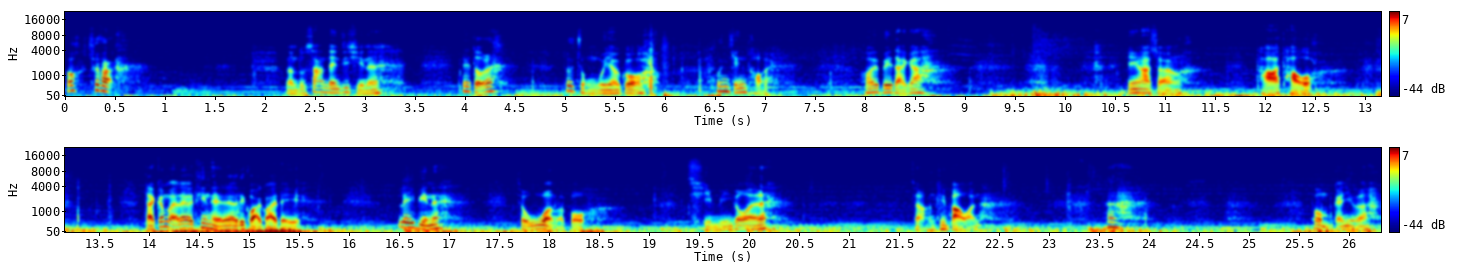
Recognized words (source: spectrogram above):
好，出發！臨到山頂之前呢，呢度呢都仲會有個觀景台，可以俾大家影下相。唞一唞，但係今日呢個天氣咧有啲怪怪地，呢邊咧就烏雲密布，前面嗰位咧就藍天白雲。不過唔緊要啦，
